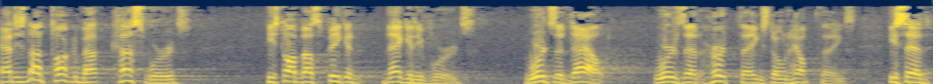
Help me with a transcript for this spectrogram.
And he's not talking about cuss words. He's talking about speaking negative words. Words of doubt words that hurt things don't help things. He said,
